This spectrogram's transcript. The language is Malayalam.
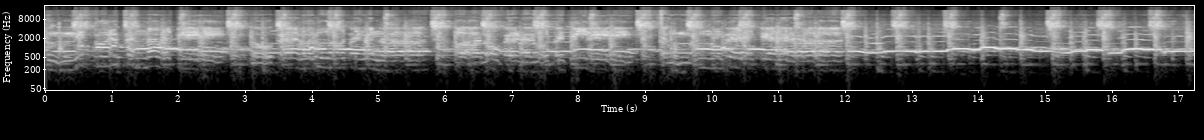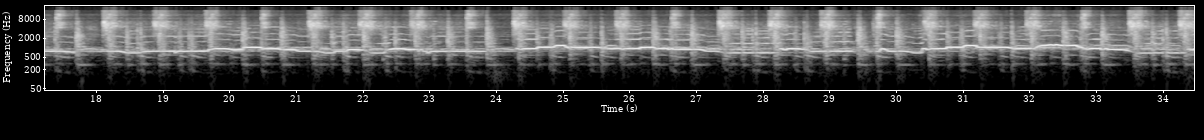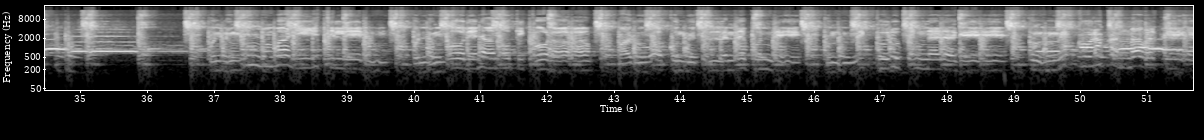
കുന്നിക്കുരു കണ്ണവൾക്ക് നോക്കാനൊരു പോലെ ഞാൻ നോക്കിക്കോളാം. മറുവാക്കുന്നു ചൊല്ലന്റെ പൊന്നെ. കുന്നിക്കുരു പെണ്ണഴകേ. കുന്നിക്കുരു കണ്ണവൾക്ക്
